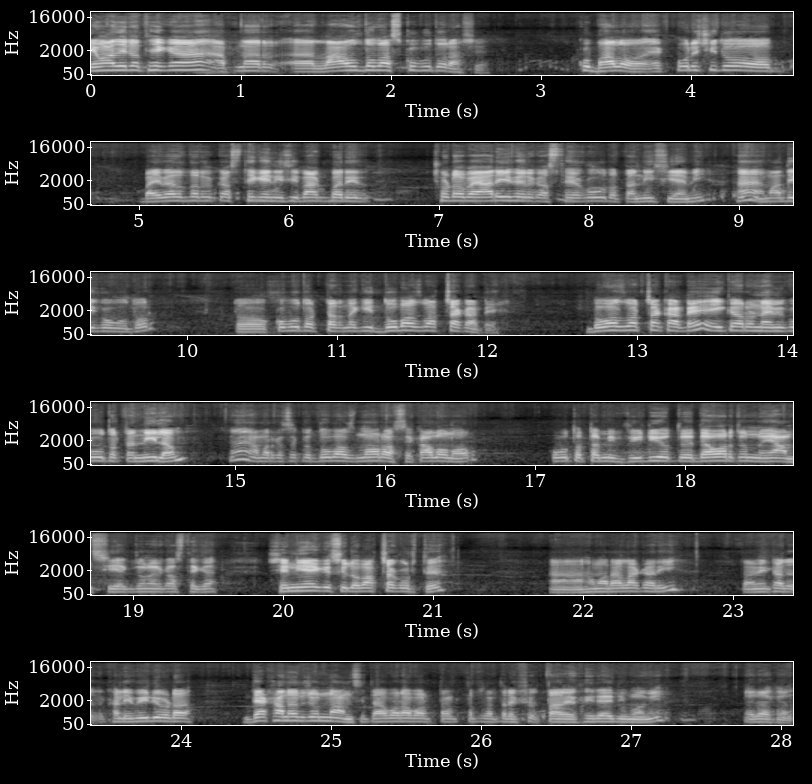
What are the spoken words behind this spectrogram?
এই মাদিটা থেকে আপনার লাল দোবাস কবুতর আসে। খুব ভালো, এক পরিচিত ভাই বেড়াদারের কাছ থেকে নিছি, বাগবাড়ির ছোট ভাই আরিফের কাছ থেকে কবুতরটা নিছি আমি হ্যাঁ মাদি কবুতর। তো কবুতরটার নাকি দোবাজ বাচ্চা কাটে। দোবাজ বাচ্চা কাটে, এই কারণে আমি কবুতরটা নিলাম হ্যাঁ আমার কাছে একটা দোবাজ নর আছে, কালো নর। কবুতরটা আমি ভিডিওতে দেওয়ার জন্যই আনছি একজনের কাছ থেকে। সে নিয়ে গেছিল বাচ্চা করতে। আমার এলাকারই। তো আমি খালি ভিডিওটা দেখানোর জন্য আনছি, তারপর আবার তাড়াতাড়ি তারে ফিরিয়ে দিব আমি। এই দেখেন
